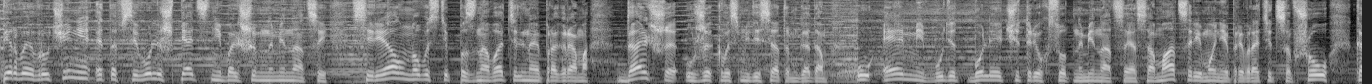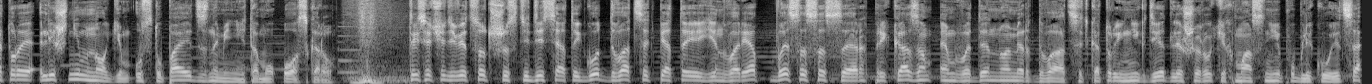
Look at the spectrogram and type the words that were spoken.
Первое вручение – это всего лишь пять с небольшим номинаций. Сериал, новости, познавательная программа. Дальше, уже к 80-м годам, у Эмми будет более 400 номинаций, а сама церемония превратится в шоу, которое лишь немногим уступает знаменитому «Оскару». 1960 год, 25 января в СССР приказом МВД номер 20, который нигде для широких масс не публикуется,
